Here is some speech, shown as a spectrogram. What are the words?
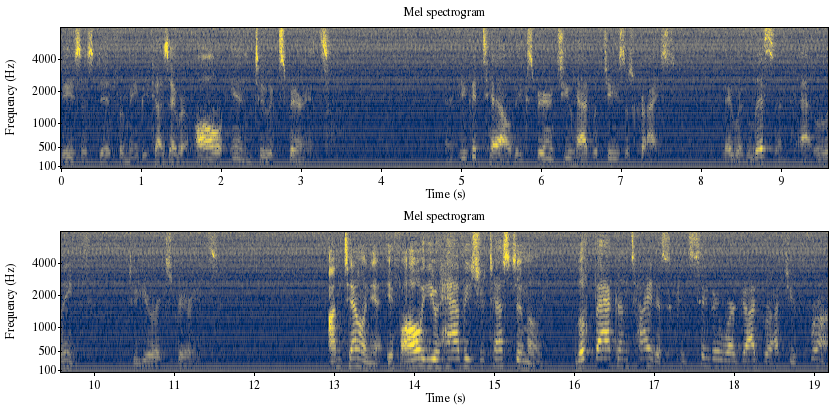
Jesus did for me because they were all into experience. And if you could tell the experience you had with Jesus Christ, they would listen at length to your experience. I'm telling you, if all you have is your testimony, look back on Titus, consider where God brought you from.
